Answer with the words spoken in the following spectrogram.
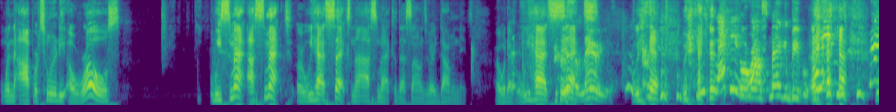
when the opportunity arose we smacked i smacked or we had sex. Not i smacked because that sounds very dominant or whatever. We had it's sex. hilarious. we had, we You had, smacking Go what? around smacking people. we,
